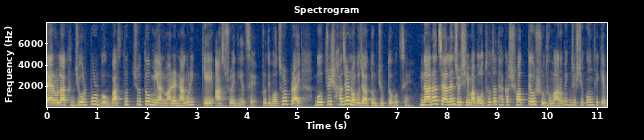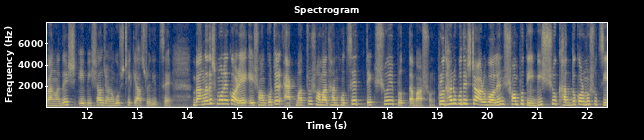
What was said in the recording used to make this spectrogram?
তেরো লাখ জোরপূর্বক বাস্তুচ্যুত মিয়ানমারের নাগরিককে আশ্রয় দিয়েছে। প্রতি বছর প্রায় বত্রিশ হাজার নবজাতক যুক্ত হচ্ছে। নানা চ্যালেঞ্জ ও সীমাবদ্ধতা থাকা সত্ত্বেও শুধু মানবিক দৃষ্টিকোণ থেকে বাংলাদেশ এই বিশাল জনগোষ্ঠীকে আশ্রয় দিচ্ছে। বাংলাদেশ মনে করে, এই সংকটের একমাত্র সমাধান হচ্ছে টেকসই প্রত্যাবাসন। প্রধান উপদেষ্টা আরও বলেন সম্প্রতি বিশ্ব খাদ্য কর্মসূচি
